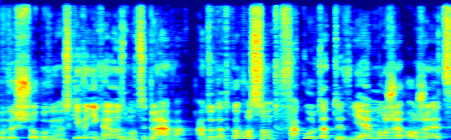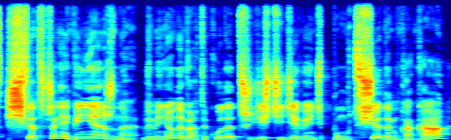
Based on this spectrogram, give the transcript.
Powyższe obowiązki wynikają z mocy prawa, a dodatkowo sąd fakultatywnie może orzec świadczenie pieniężne wymienione w artykule 39 punkt 7 KK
